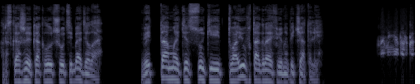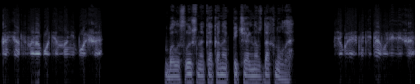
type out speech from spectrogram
Расскажи, как лучше у тебя дела? Ведь там эти суки и твою фотографию напечатали». «На меня только косятся на работе, но не больше. Было слышно, как она печально вздохнула. Всю грязь на тебя вылили же.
